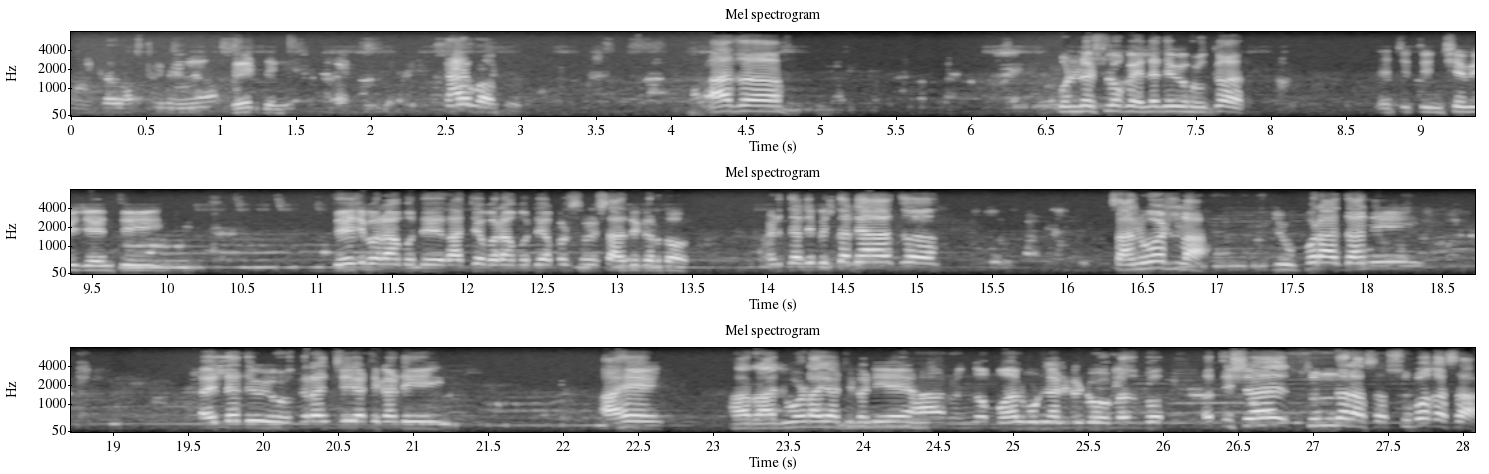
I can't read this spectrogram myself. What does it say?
भेट दिली काय आज पुण्यश्लोक अहिल्यादेवी होळकर याची तीनशेवी जयंती देशभरामध्ये राज्यभरामध्ये आपण सगळे साजरे करत आहोत. आणि त्या निमित्ताने आज चांदवडला जी उपराजधानी अहिल्यादेवी होळकरांची या ठिकाणी आहे हा राजवाडा या ठिकाणी आहे हा रंगमहल म्हणून या ठिकाणी ओळखला जातो. अतिशय सुंदर असा सुबक असा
